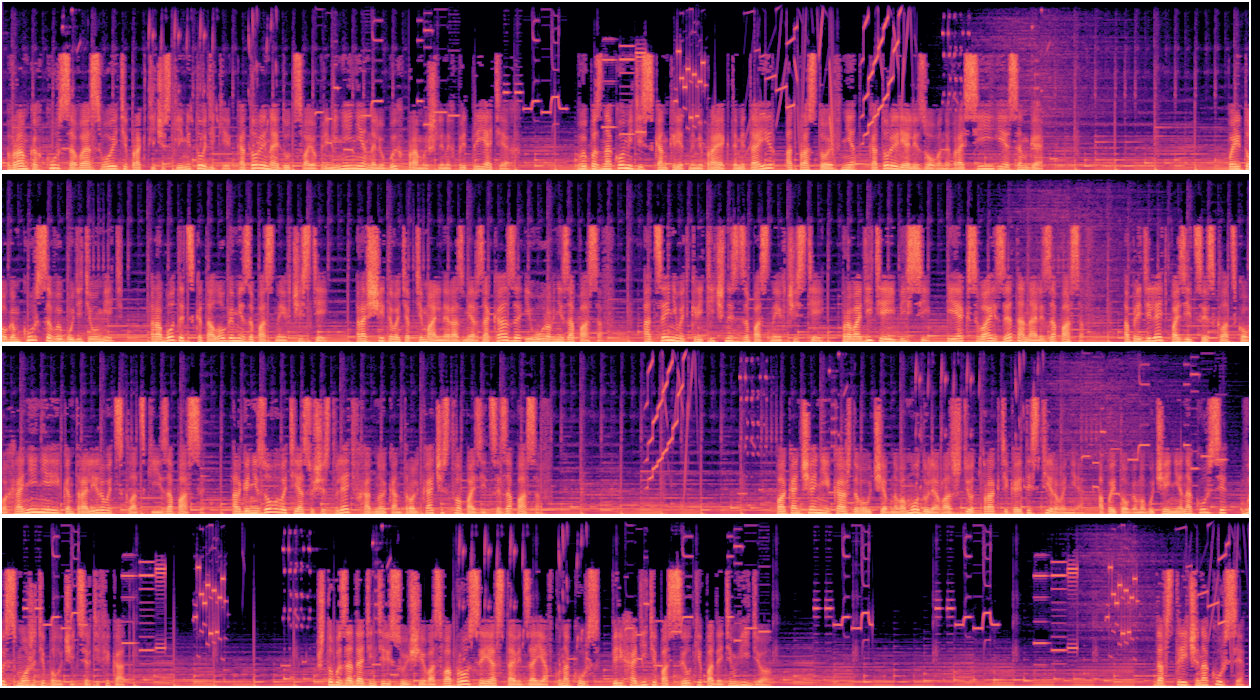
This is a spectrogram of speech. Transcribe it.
В рамках курса вы освоите практические методики, которые найдут свое применение на любых промышленных предприятиях. Вы познакомитесь с конкретными проектами ТАИР, от простоев нет, которые реализованы в России и СНГ. По итогам курса вы будете уметь работать с каталогами запасных частей, рассчитывать оптимальный размер заказа и уровни запасов, оценивать критичность запасных частей, проводить ABC и XYZ анализ запасов, определять позиции складского хранения и контролировать складские запасы, организовывать и осуществлять входной контроль качества позиций запасов. По окончании каждого учебного модуля вас ждет практика и тестирование, а по итогам обучения на курсе вы сможете получить сертификат. Чтобы задать интересующие вас вопросы и оставить заявку на курс, переходите по ссылке под этим видео. До встречи на курсе!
